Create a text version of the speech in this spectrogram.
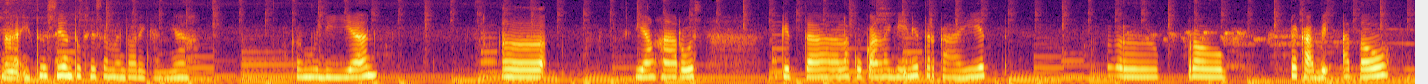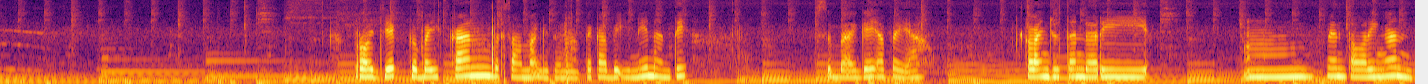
Nah itu sih untuk sistem mentoringannya kemudian eh, yang harus kita lakukan lagi ini terkait eh, pro PKB atau project kebaikan bersama gitu. Nah PKB ini nanti sebagai apa ya kelanjutan dari mm, mentoringan.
